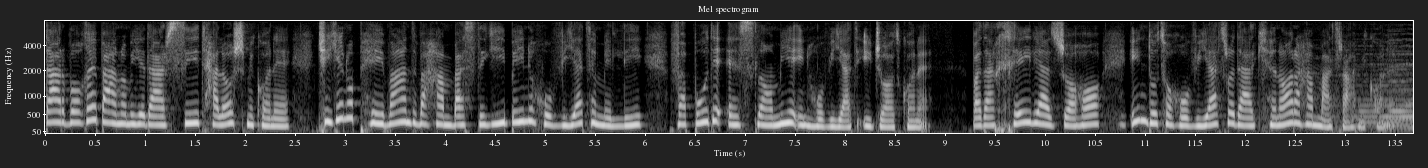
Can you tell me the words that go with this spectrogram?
در واقع برنامه درسی تلاش می‌کنه که یه نوع پیوند و همبستگی بین هویت ملی و بود اسلامی این هویت ایجاد کنه. و در خیلی از جاها این دوتا هویت رو در کنار هم مطرح می‌کنه.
